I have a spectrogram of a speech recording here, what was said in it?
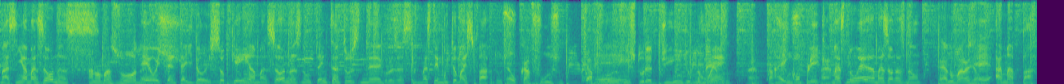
Mas em Amazonas Ah, no Amazonas. é 82. Só que em Amazonas não tem tantos negros assim, mas tem muito mais pardos. É o cafuso. Cafuso. É, mistura de índio com Não é? negro. É, Aí cafuso. complica. É. Mas não é Amazonas não. É no Maranhão. É Amapá.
